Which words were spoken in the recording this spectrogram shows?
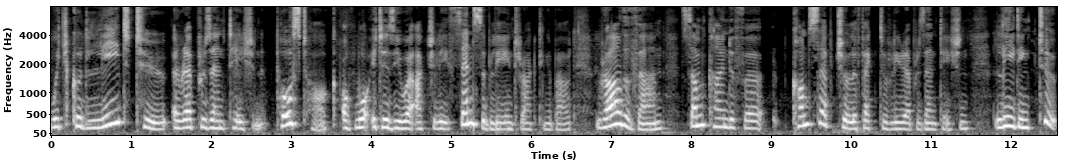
which could lead to a representation post hoc of what it is you were actually sensibly interacting about, rather than some kind of a conceptual, effectively representation leading to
